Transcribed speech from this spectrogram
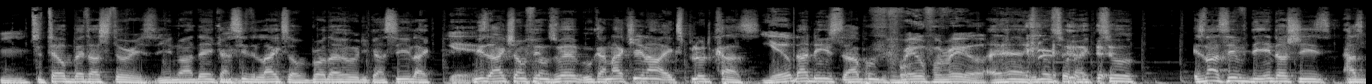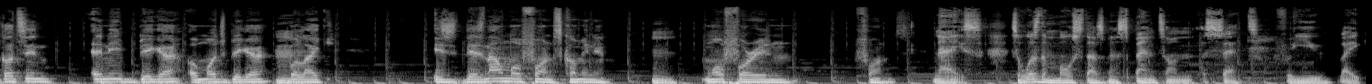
mm. to tell better stories, you know, and then you can mm. see the likes of Brotherhood. You can see like Yeah. these action films where we can actually now explode cars. Yep. That didn't used to happen before. Real for real. Uh, you know, so like, so it's not as if the industry has gotten any bigger or much bigger, but like, is there's now more funds coming in, more foreign funds. Nice. So what's the most that's been spent on a set for you? Like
